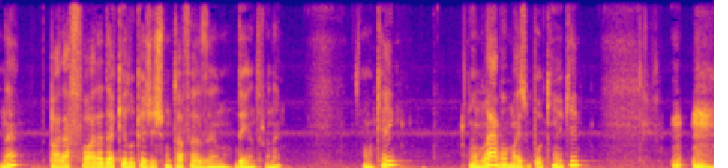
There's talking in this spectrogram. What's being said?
né? para fora daquilo que a gente não está fazendo dentro. Né? Ok? Vamos lá, vamos mais um pouquinho aqui.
